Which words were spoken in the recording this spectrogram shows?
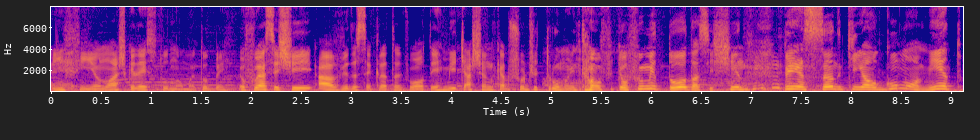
enfim, eu não acho que ele é isso tudo não, mas tudo bem. Eu fui assistir A Vida Secreta de Walter Mitty achando que era o show de Truman, então eu fiquei o filme todo assistindo, pensando que em algum momento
